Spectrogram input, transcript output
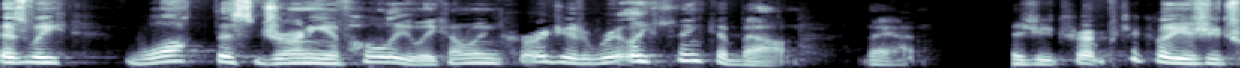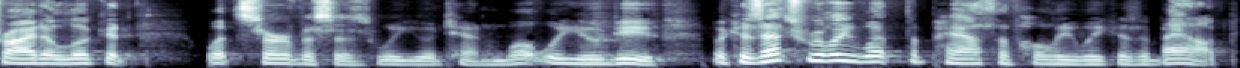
as we walk this journey of Holy Week, I to encourage you to really think about that as you try, particularly as you try to look at what services will you attend, what will you do, because that's really what the path of Holy Week is about.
